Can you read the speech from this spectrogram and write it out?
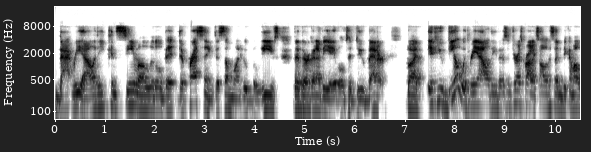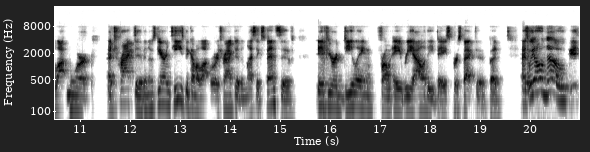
that reality can seem a little bit depressing to someone who believes that they're going to be able to do better. But if you deal with reality, those insurance products all of a sudden become a lot more attractive and those guarantees become a lot more attractive and less expensive if you're dealing from a reality based perspective. But as we all know, it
